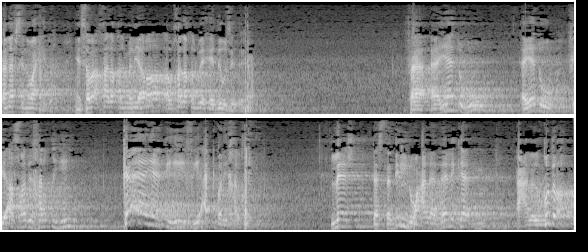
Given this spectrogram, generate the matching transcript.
كنفس واحدة. يعني سواء خلق المليارات أو خلق الواحد وزته فآياته آياته في أصغر خلقه كآياته في أكبر خلقه. ليش؟ تستدل على ذلك على القدرة.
